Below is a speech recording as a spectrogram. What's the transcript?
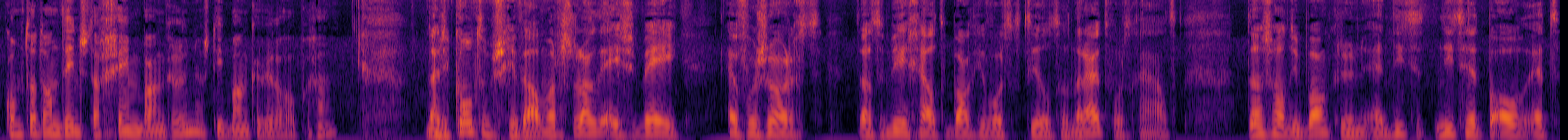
Komt er dan dinsdag geen bankrun als die banken weer open gaan? Nou, die komt er misschien wel, maar zolang de ECB ervoor zorgt... dat er meer geld de bank in wordt getild dan eruit wordt gehaald... dan zal die bankrun het niet, niet het, het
